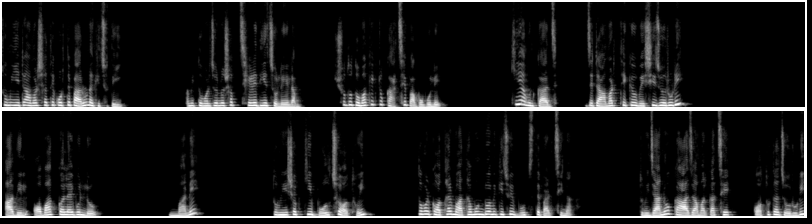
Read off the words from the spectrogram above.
তুমি এটা আমার সাথে করতে পারো না কিছুতেই। আমি তোমার জন্য সব ছেড়ে দিয়ে চলে এলাম। শুধু তোমাকে একটু কাছে পাবো বলে। কি এমন কাজ? যেটা আমার থেকেও বেশি জরুরি? আদিল অবাক গলায় বলল মানে? তুমি এসব কি বলছো অথই? তোমার কথার মাথা মুন্ডু আমি কিছুই বুঝতে পারছি না। তুমি জানো কাজ আমার কাছে কতটা জরুরি?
